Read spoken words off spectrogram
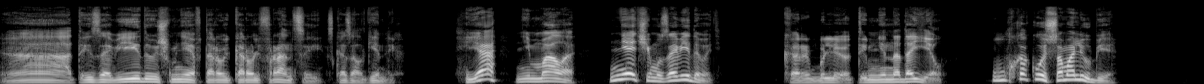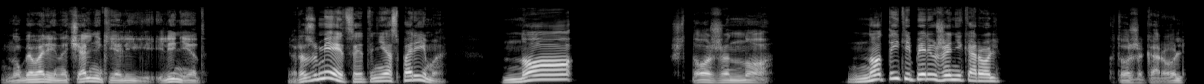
«А, ты завидуешь мне, второй король Франции», — сказал Генрих. «Я? Немало. Нечему завидовать. Корблё, ты мне надоел. Ух, какое самолюбие. Ну говори, начальник я лиги или нет? Разумеется, это неоспоримо. Но... Что же но? Но ты теперь уже не король. Кто же король?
